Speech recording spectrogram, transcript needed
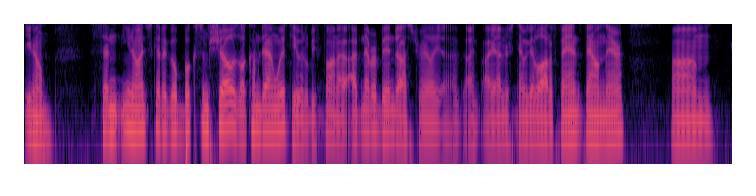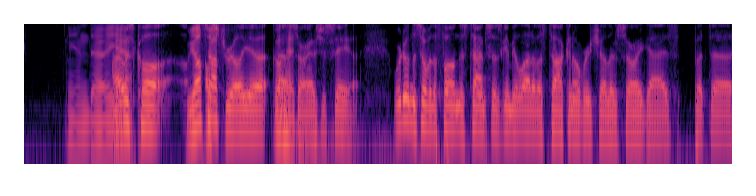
you know, send. You know, I just gotta go book some shows. I'll come down with you. It'll be fun. I, I've never been to Australia. I, I, I understand we got a lot of fans down there. Um, and uh, yeah. I always call We also have- Australia. Go uh, ahead. Sorry, I was just saying. Uh, we're doing this over the phone this time, so there's going to be a lot of us talking over each other. Sorry, guys. But uh,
